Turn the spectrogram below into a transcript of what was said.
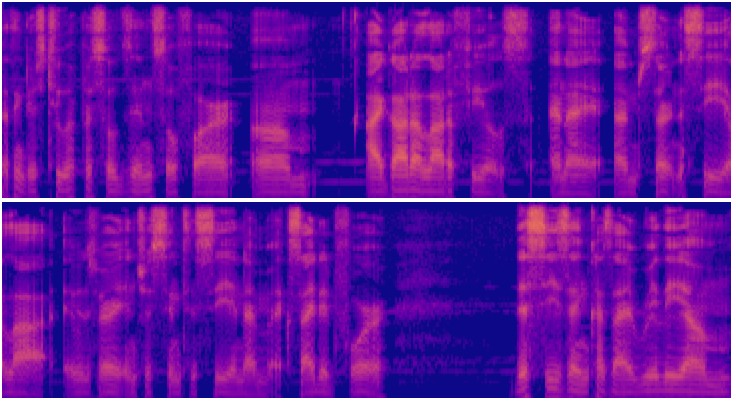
I think there's two episodes in so far. Um, I got a lot of feels, and I I'm starting to see a lot. It was very interesting to see, and I'm excited for this season because I really um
